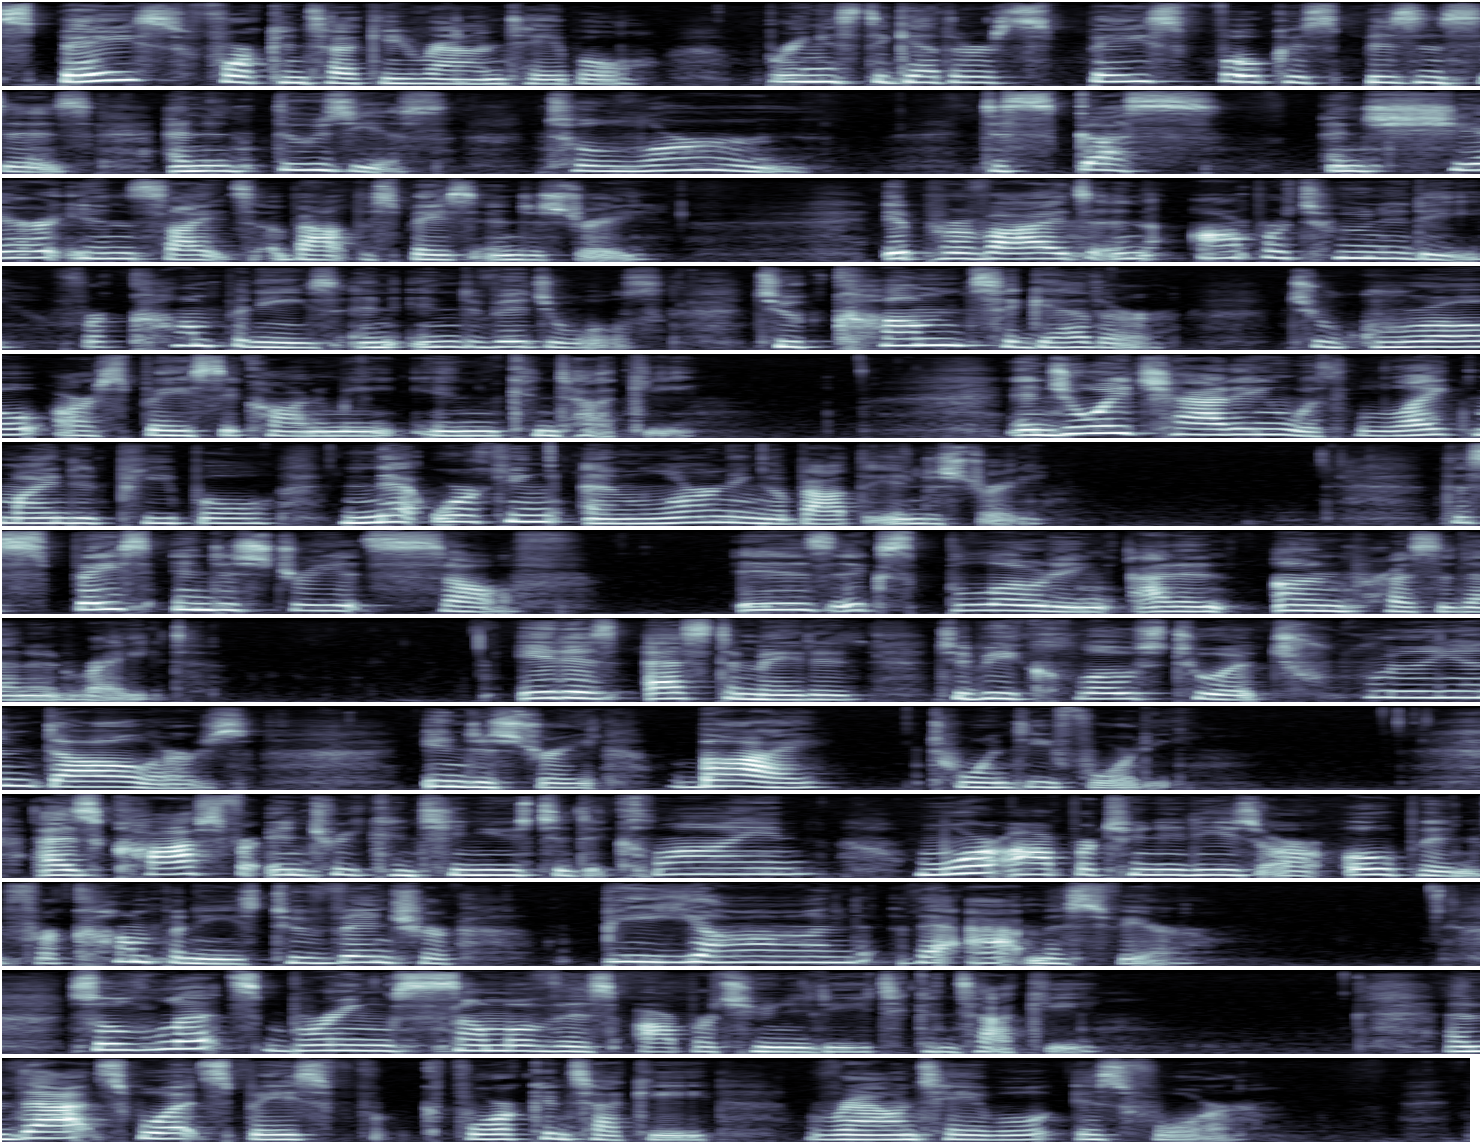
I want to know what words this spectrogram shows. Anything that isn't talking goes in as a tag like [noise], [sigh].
Space for Kentucky Roundtable brings together space focused businesses and enthusiasts to learn, discuss, and share insights about the space industry. It provides an opportunity for companies and individuals to come together to grow our space economy in Kentucky. Enjoy chatting with like minded people, networking, and learning about the industry. The space industry itself is exploding at an unprecedented rate. It is estimated to be close to a trillion dollars industry by 2040. As cost for entry continues to decline, more opportunities are open for companies to venture beyond the atmosphere. So let's bring some of this opportunity to Kentucky. And that's what Space for Kentucky Roundtable is for.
